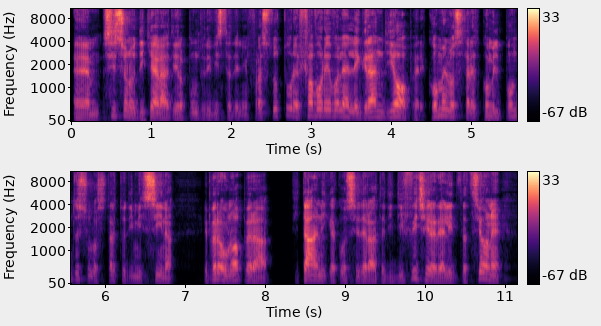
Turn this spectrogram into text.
ehm, si sono dichiarati dal punto di vista delle infrastrutture favorevoli alle grandi opere, come, stre- come il ponte sullo stretto di Messina, e però un'opera titanica considerata di difficile realizzazione,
